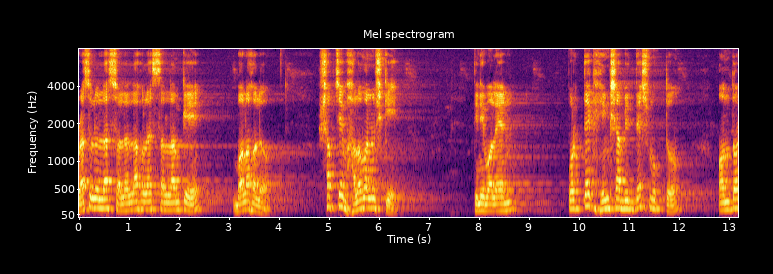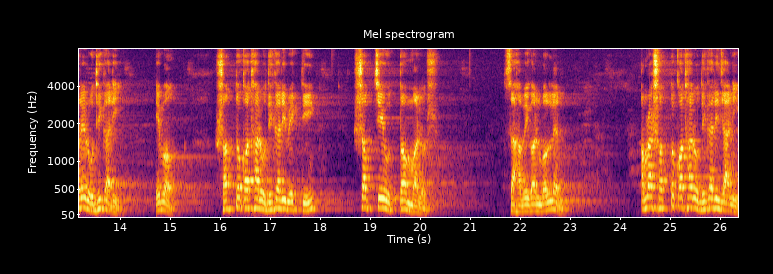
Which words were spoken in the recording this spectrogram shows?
রাসুলুল্লাহ সাল্লাহ সাল্লামকে বলা হলো, সবচেয়ে ভালো মানুষ কে? তিনি বলেন, প্রত্যেক হিংসা বিদ্বেষ মুক্ত অন্তরের অধিকারী এবং সত্য কথার অধিকারী ব্যক্তি সবচেয়ে উত্তম মানুষ। সাহাবিগণ বললেন, আমরা সত্য কথার অধিকারী জানি,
